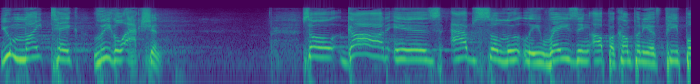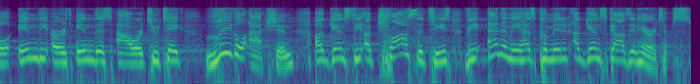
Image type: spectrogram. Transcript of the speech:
You might take legal action. So, God is absolutely raising up a company of people in the earth in this hour to take legal action against the atrocities the enemy has committed against God's inheritance.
